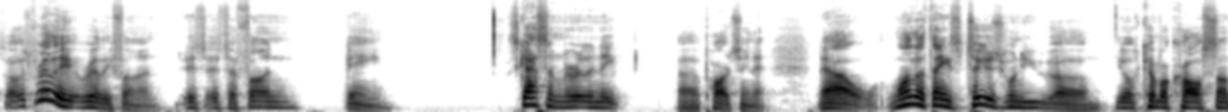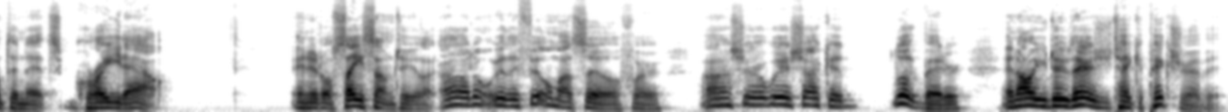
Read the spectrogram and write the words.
So it's really really fun. It's it's a fun game. It's got some really neat uh, parts in it. Now, one of the things too is when you uh, you'll come across something that's grayed out, and it'll say something to you like, "Oh, I don't really feel myself," or "I sure wish I could look better." And all you do there is you take a picture of it,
